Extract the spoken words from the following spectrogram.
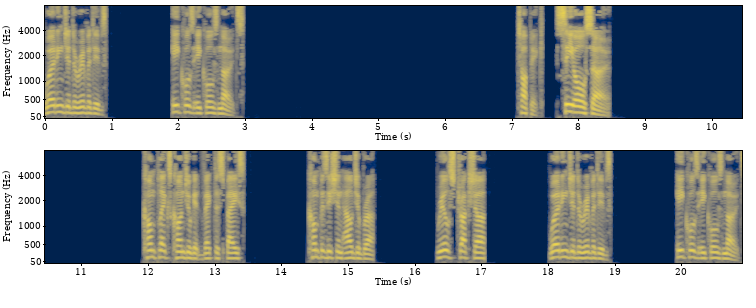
Wirtinger derivatives. Notes. Topic. See also. Complex conjugate vector space. Composition algebra. Real structure Wirtinger derivatives Notes.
